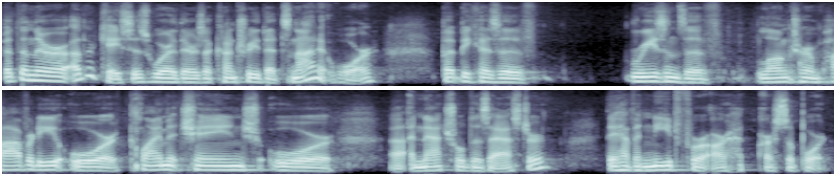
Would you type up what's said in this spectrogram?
but then there are other cases where there's a country that's not at war, but because of reasons of long-term poverty or climate change or uh, a natural disaster, they have a need for our our support.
